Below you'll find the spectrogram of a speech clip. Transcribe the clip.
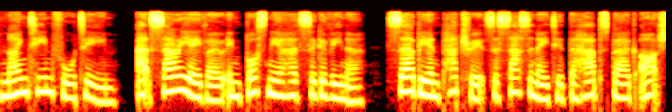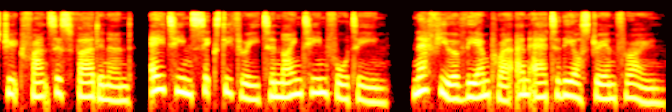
1914, at Sarajevo in Bosnia Herzegovina, Serbian patriots assassinated the Habsburg Archduke Francis Ferdinand, 1863 1914, nephew of the emperor and heir to the Austrian throne.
